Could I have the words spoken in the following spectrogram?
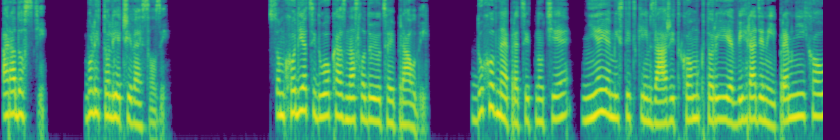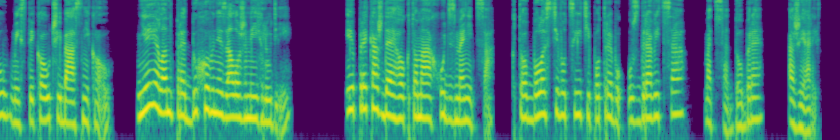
a radosti. Boli to liečivé slzy. Som chodiaci dôkaz nasledujúcej pravdy. Duchovné precitnutie nie je mystickým zážitkom, ktorý je vyhradený pre mníchov, mystikov či básnikov. Nie je len pre duchovne založených ľudí, je pre každého, kto má chuť zmeniť sa, kto bolestivo cíti potrebu uzdraviť sa, mať sa dobre a žiariť.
